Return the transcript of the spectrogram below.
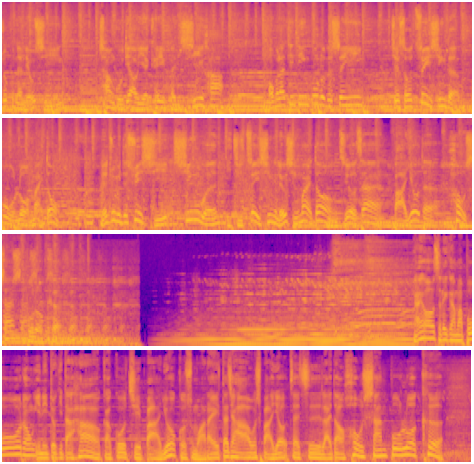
就不能流行？唱古调也可以很嘻哈。我们来听听部落的声音，接收最新的部落脉动、原住民的讯息、新闻以及最新的流行脉动，只有在把右的后山部落克。你好，这里干嘛不懂？印尼多吉大好，搞过去把右，告诉马来，大家好，我是把右，再次来到后山部落克。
